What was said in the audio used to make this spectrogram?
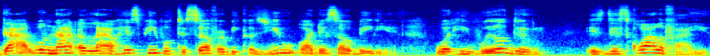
God will not allow His people to suffer because you are disobedient. What He will do is disqualify you,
